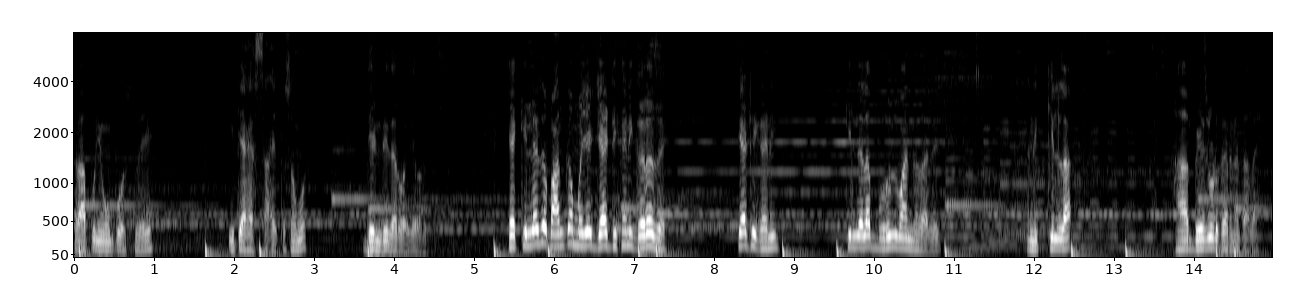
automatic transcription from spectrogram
तर आपण येऊन पोहोचतोय इथे आहे आहे तो समोर दिंडी दरवाज्यावरती. या किल्ल्याचं बांधकाम म्हणजे ज्या ठिकाणी गरज आहे त्या ठिकाणी किल्ल्याला बुरुज बांधण्यात आले. आणि किल्ला हा बेजोड करण्यात आला आहे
